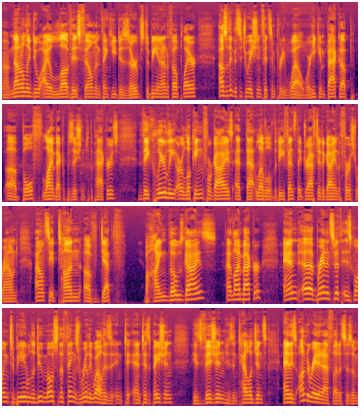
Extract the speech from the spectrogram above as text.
Um, not only do I love his film and think he deserves to be an NFL player, I also think the situation fits him pretty well, where he can back up uh, both linebacker positions with the Packers. They clearly are looking for guys at that level of the defense. They drafted a guy in the first round. I don't see a ton of depth behind those guys at linebacker. And uh, Brandon Smith is going to be able to do most of the things really well. His ant- anticipation, his vision, his intelligence, and his underrated athleticism,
